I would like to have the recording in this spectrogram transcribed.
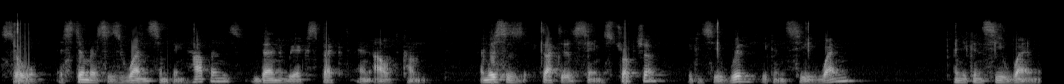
So a stimulus is when something happens, then we expect an outcome. And this is exactly the same structure. You can see with, you can see when, and you can see when.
